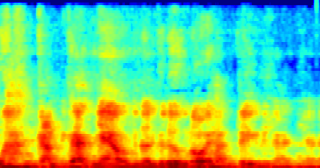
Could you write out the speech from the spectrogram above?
hoàn cảnh khác nhau, cho nên cái đường lối hành trì nó khác nhau.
